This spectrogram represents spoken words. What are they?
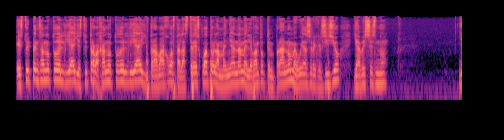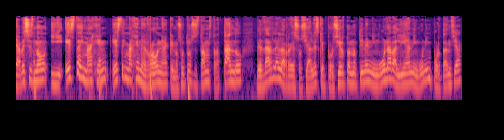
estoy pensando todo el día y estoy trabajando todo el día y trabajo hasta las 3, 4 de la mañana, me levanto temprano, me voy a hacer ejercicio y a veces no. Y a veces no. Y esta imagen, esta imagen errónea que nosotros estamos tratando de darle a las redes sociales, que por cierto no tienen ninguna valía, ninguna importancia,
